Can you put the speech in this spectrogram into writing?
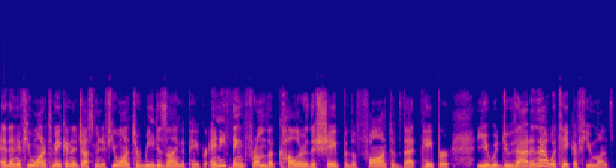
And then if you wanted to make an adjustment if you wanted to redesign the paper anything from the color the shape of the font of that paper you would do that and that would take a few months.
